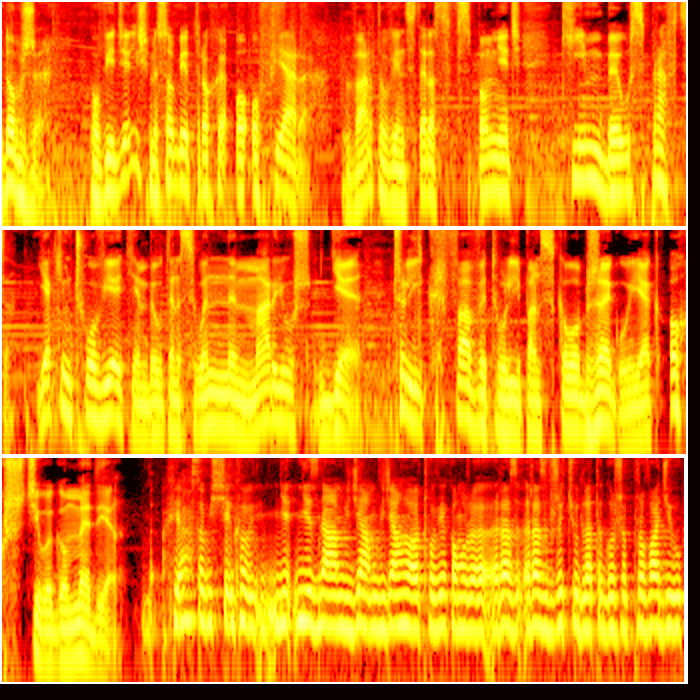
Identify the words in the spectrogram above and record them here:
Dobrze, Powiedzieliśmy sobie trochę o ofiarach. Warto więc teraz wspomnieć, kim był sprawca. Jakim człowiekiem był ten słynny Mariusz G., czyli krwawy tulipan z koło brzegu, jak ochrzciły go media. Ja osobiście go nie, nie znałam, widziałam, widziałam chyba człowieka może raz, raz w życiu, dlatego że prowadził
